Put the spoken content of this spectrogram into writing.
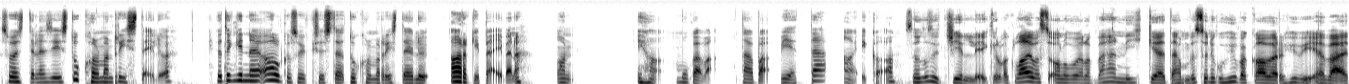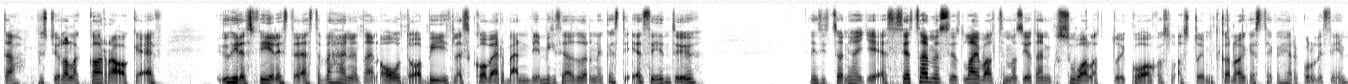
Suosittelen siis Tukholman risteilyä. Jotenkin näin alkusyksystä Tukholman risteily arkipäivänä on ihan mukava tapa viettää aikaa. Se on tosi chilliä kyllä, vaikka laivassa olo voi olla vähän nihkeetä, mutta jos on niinku hyvä kaveri, hyviä eväitä, pystyy lailla karaokea, yhdessä fiilistelee sitä vähän jotain outoa Beatles coverbändiä, mikä siellä todennäköisesti esiintyy. Niin sit se on ihan jees. Sieltä sai myös sieltä laivalta semmosia jotain niinku suolattuja kookoslastuja, mitkä on oikeasti aika herkullisia.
